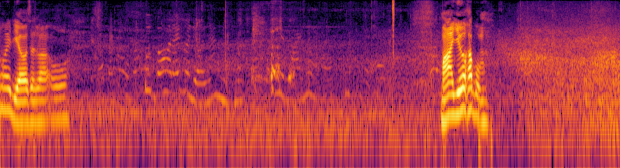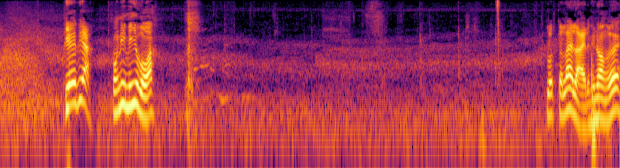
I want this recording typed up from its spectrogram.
น้อยเดียวสันว่าโอ้ปึ๊กก็ได้ด้วยเดี๋ยวนั่งนิดนึงมาเยอะครับผม เพียเพียฝั่งนี้มีอยู่บ่วะรถกันไล่หลายนะพี่น้องเอ้ย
